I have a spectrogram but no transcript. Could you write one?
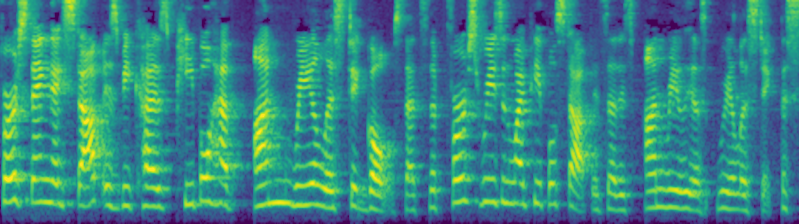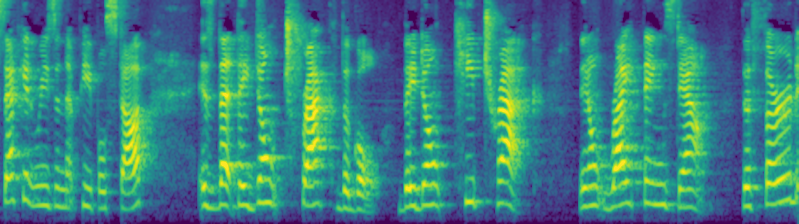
First thing they stop is because people have unrealistic goals. That's the first reason why people stop, is that it's unrealistic. The second reason that people stop is that they don't track the goal. They don't keep track. They don't write things down. The third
